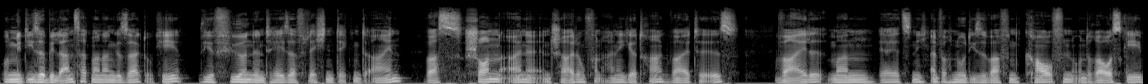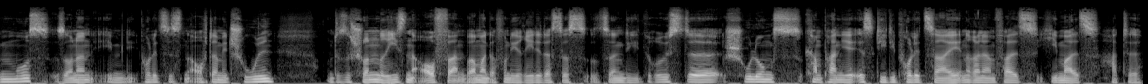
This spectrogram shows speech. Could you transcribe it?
und mit dieser Bilanz hat man dann gesagt, okay, wir führen den Taser flächendeckend ein, was schon eine Entscheidung von einiger Tragweite ist weil man ja jetzt nicht einfach nur diese Waffen kaufen und rausgeben muss, sondern eben die Polizisten auch damit schulen und das ist schon ein Riesenaufwand. War mal davon die Rede, dass das sozusagen die größte Schulungskampagne ist, die die Polizei in Rheinland-Pfalz jemals hatte.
